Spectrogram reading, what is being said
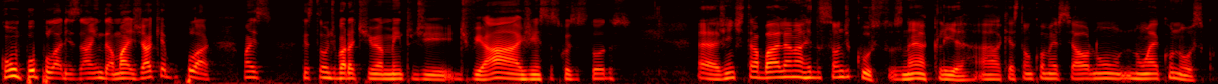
como popularizar ainda mais, já que é popular, mas questão de barateamento de, de viagem, essas coisas todas. É, a gente trabalha na redução de custos, né, a Clia. A questão comercial não, não é conosco.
